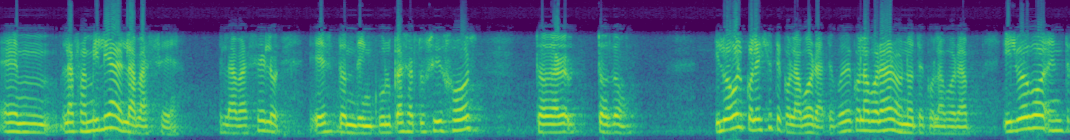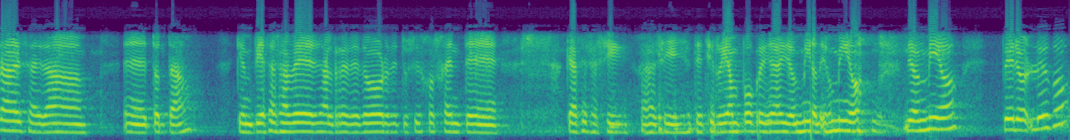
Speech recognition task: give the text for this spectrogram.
em, la familia es la base. La base es donde inculcas a tus hijos todo, todo. Y luego el colegio te colabora, te puede colaborar o no te colabora. Y luego entra esa edad eh, tonta, que empiezas a ver alrededor de tus hijos gente que haces así, así, te chirría un poco y dices, ay, Dios mío, Dios mío, Dios mío. Pero luego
